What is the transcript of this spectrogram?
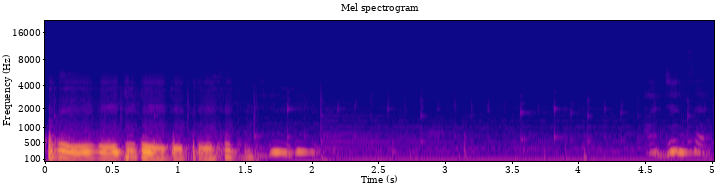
ಅದೇ ಈಗ eighty two eighty three Arjun sir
